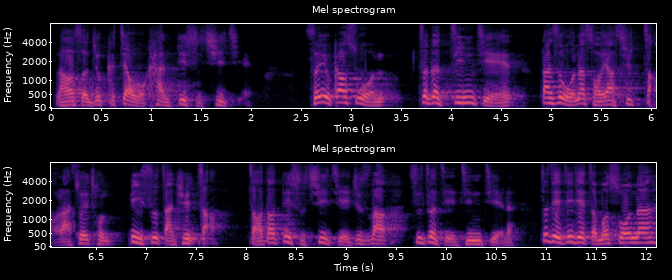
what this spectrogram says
然后神就叫我看第十七节。神有告诉我这个经节，但是我那时候要去找了，所以从第四章去找，找到第十七节就知道是这节经节了。这节经节怎么说呢？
